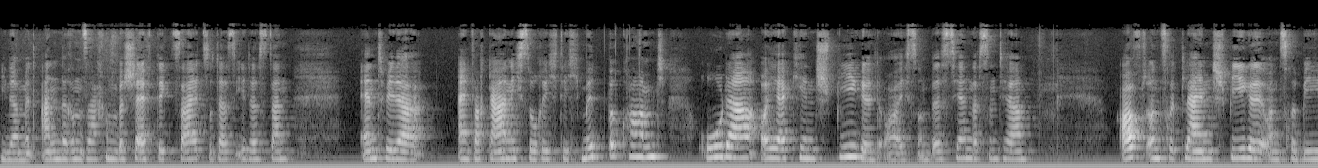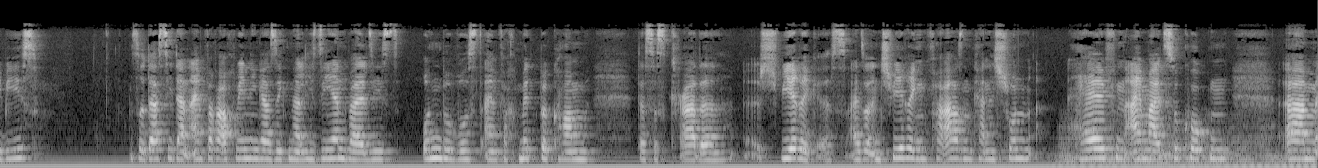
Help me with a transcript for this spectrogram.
wieder mit anderen Sachen beschäftigt seid, sodass ihr das dann entweder einfach gar nicht so richtig mitbekommt oder euer Kind spiegelt euch so ein bisschen. Das sind ja oft unsere kleinen Spiegel, unsere Babys, sodass sie dann einfach auch weniger signalisieren, weil sie es unbewusst einfach mitbekommen, dass es gerade äh, schwierig ist. Also in schwierigen Phasen kann es schon helfen, einmal zu gucken, ähm,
